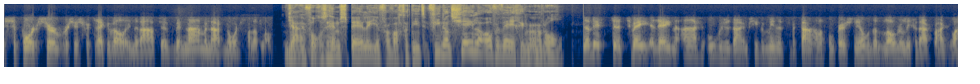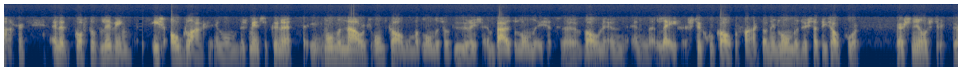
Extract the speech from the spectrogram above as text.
support services vertrekken wel inderdaad met name naar het noorden van het land. Ja, en volgens hem spelen, je verwacht het niet... financiële overwegingen een rol. Dat heeft eh, twee redenen. A, ze hoeven ze daar in principe minder te betalen voor personeel, want de lonen liggen daar vaak lager. En het cost of living is ook lager in Londen. Dus mensen kunnen in Londen nauwelijks rondkomen omdat Londen zo duur is. En buiten Londen is het eh, wonen en, en leven een stuk goedkoper vaak dan in Londen. Dus dat is ook voor personeel een stuk eh,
